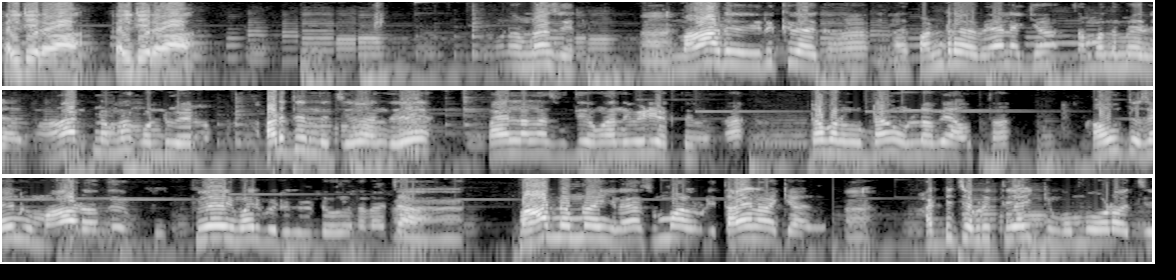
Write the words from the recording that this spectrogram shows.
கழட்டிடவா கழட்டிடவா போனோம்னா சரி. மாடு இருக்கிறதுக்கும் அது பண்ற வேலைக்கும் சம்பந்தமே இருக்காது. ஆட்டினோம்னா கொண்டு போயிடணும் அடுத்து இருந்துச்சு வந்து வயல்லாம் சுத்தி உட்காந்து வீடியோ எடுத்து வந்தான் டோக்கன் கூப்பிட்டாங்க உள்ள போய் அவுத்தான். அவுத்த சைடுக்கு மாடு வந்து பேய் மாதிரி போயிட்டு இருக்கு ரெண்டு ஊர் வச்சா மாட்டினோம்னா வைங்களேன் சும்மா இப்படி தலையெல்லாம் வைக்காது. அடிச்சு அப்படியே தேய்க்கும் கொம்போட வச்சு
